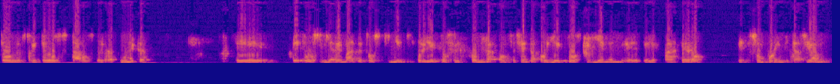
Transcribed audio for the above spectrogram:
todos los 32 estados de la República. Eh, y además de estos 500 proyectos, se cuenta con 60 proyectos que vienen del extranjero, que son por invitación,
